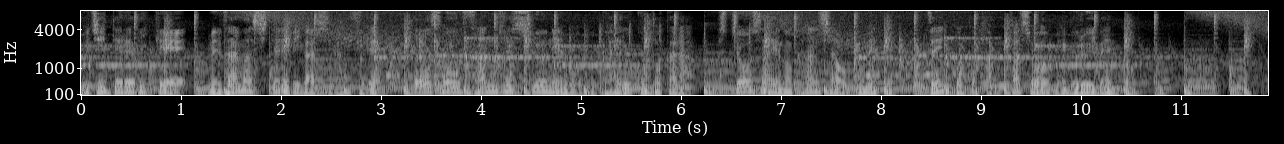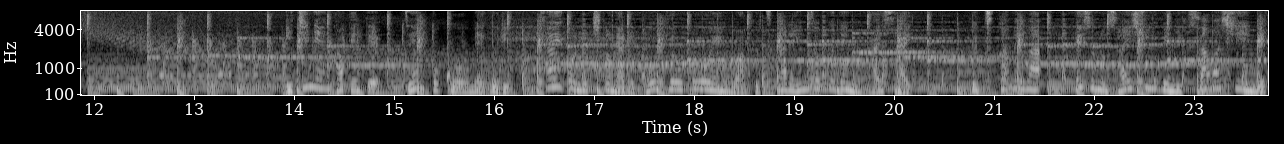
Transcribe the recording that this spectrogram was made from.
フジテレビ系、めざましテレビが4月で、放送30周年を迎えることから、視聴者への感謝を込めて、全国8カ所を巡るイベント。1年かけて全国を巡り、最後の地となる東京公演は2日連続での開催。2日目は、フェスの最終日にふさわしい熱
